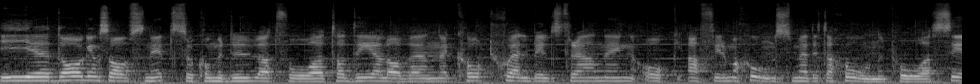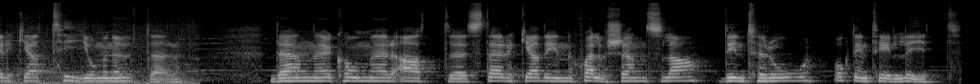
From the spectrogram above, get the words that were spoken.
I eh, dagens avsnitt så kommer du att få ta del av en kort självbildsträning och affirmationsmeditation på cirka 10 minuter. Den eh, kommer att eh, stärka din självkänsla, din tro och din tillit.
